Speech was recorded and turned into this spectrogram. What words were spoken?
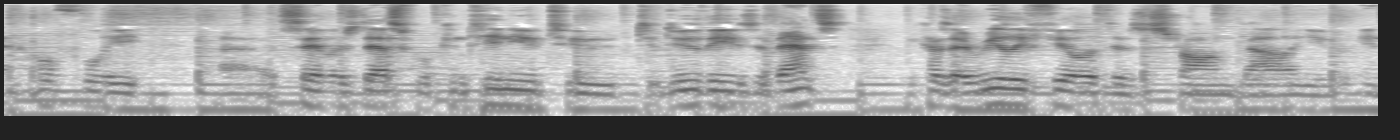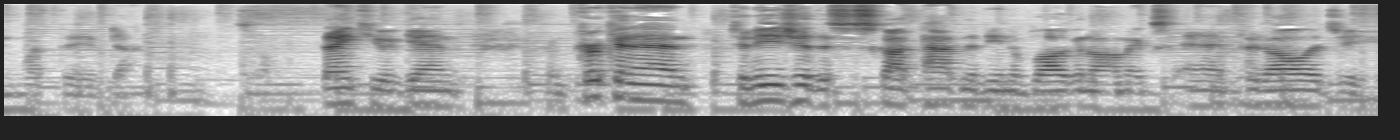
and hopefully uh, Sailor's Desk will continue to, to do these events because I really feel that there's a strong value in what they've done. So thank you again. From Kerkennah, Tunisia, this is Scott Paton, the Dean of Blogonomics and Pedology.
